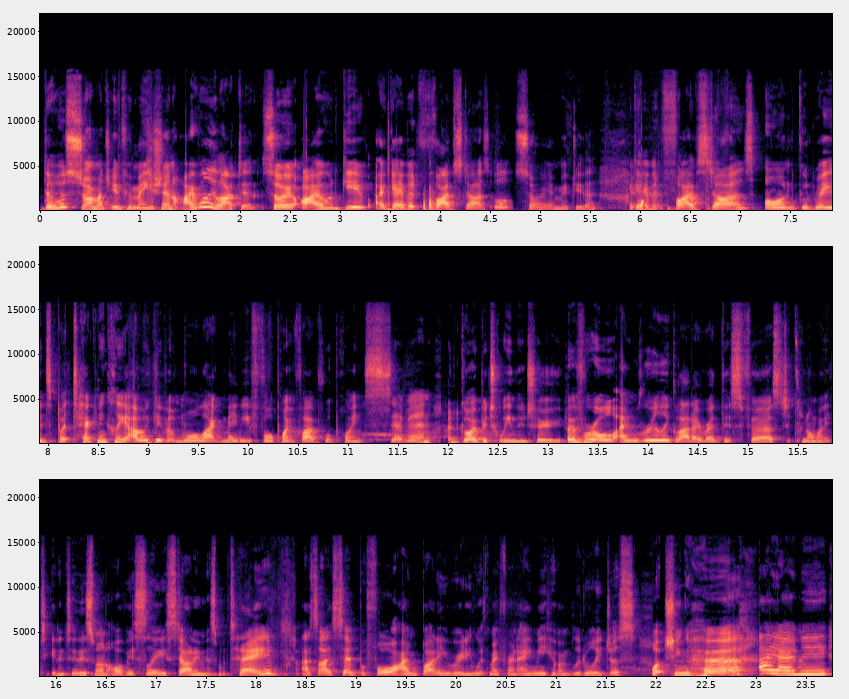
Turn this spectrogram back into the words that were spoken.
there was so much information. I really liked it. So I would give, I gave it five stars. Oh, sorry, I moved you then. I gave it five stars on Goodreads, but technically I would give it more like maybe 4.5, 4.7. I'd go between the two. Overall, I'm really glad I read this first. Cannot wait to get into this one, obviously, starting this one today. As I said before, I'm buddy reading with my friend Amy, who I'm literally just watching her. Hi, Amy.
